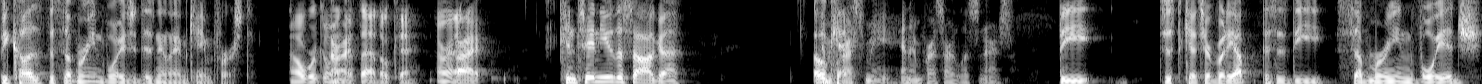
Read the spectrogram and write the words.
Because the submarine voyage at Disneyland came first. oh, we're going All right. with that. Okay. All right. All right. Continue the saga. Okay. Impress me and impress our listeners. The just to catch everybody up, this is the submarine voyage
